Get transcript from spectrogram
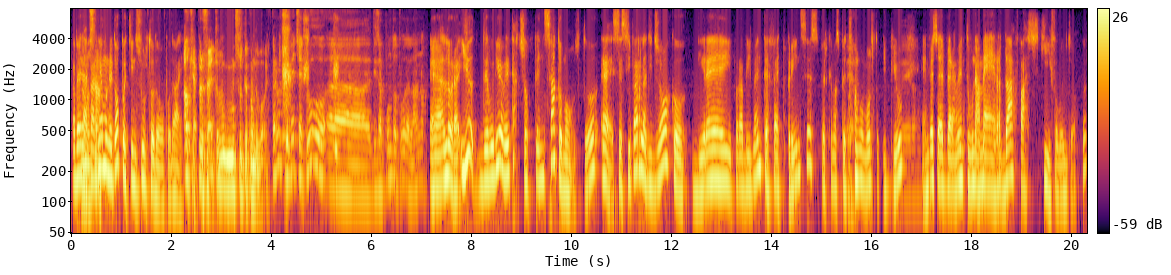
Vabbè, dai, Nonostante- parliamone dopo e ti insulto dopo, dai. Ok, perfetto, mi insulta quando vuoi. Ferrucci, invece tu, eh, disappunto tuo dell'anno? Eh, allora, io devo dire la verità, ci ho pensato molto. Eh, se si parla di gioco, direi probabilmente Fat Princess, perché mi aspettavo molto di più. Vero. E invece è veramente una merda, fa schifo quel gioco.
